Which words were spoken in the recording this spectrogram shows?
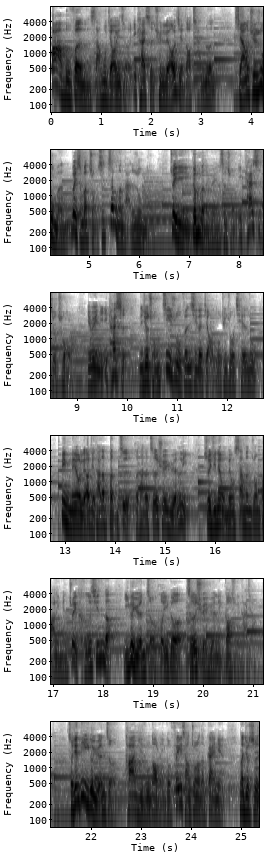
大部分散户交易者一开始去了解到缠论，想要去入门，为什么总是这么难入门？最根本的原因是从一开始就错了，因为你一开始你就从技术分析的角度去做切入，并没有了解它的本质和它的哲学原理。所以今天我们用三分钟把里面最核心的一个原则和一个哲学原理告诉给大家。首先，第一个原则，它引入到了一个非常重要的概念，那就是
